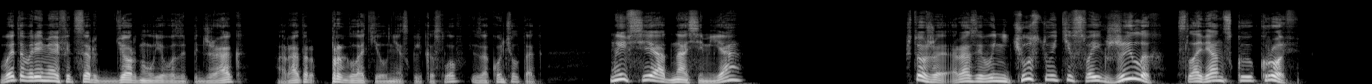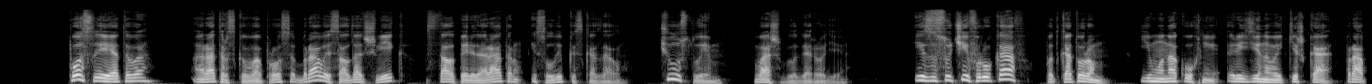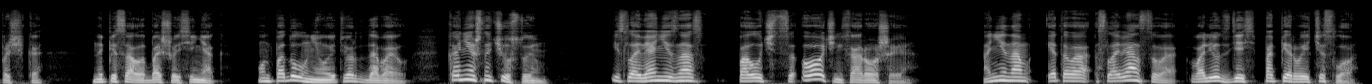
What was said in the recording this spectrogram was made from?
В это время офицер дернул его за пиджак, оратор проглотил несколько слов и закончил так: "Мы все одна семья. Что же, разве вы не чувствуете в своих жилах славянскую кровь?" После этого ораторского вопроса бравый солдат Швейк стал перед оратором и с улыбкой сказал: "Чувствуем ваше благородие. И засучив рукав, под которым ему на кухне резиновая кишка прапорщика написала большой синяк, он подул на него и твердо добавил: "Конечно, чувствуем. И славяне из нас получатся очень хорошие. Они нам этого славянства вольют здесь по первое число.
